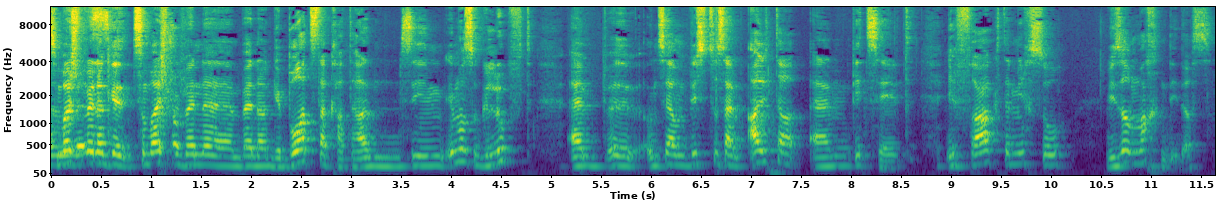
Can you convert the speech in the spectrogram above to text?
Zum Beispiel, wenn er, zum Beispiel wenn, äh, wenn er Geburtstag hatte, haben sie ihn immer so gelupft ähm, äh, und sie haben bis zu seinem Alter ähm, gezählt. Ich fragte mich so, wieso machen die das?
